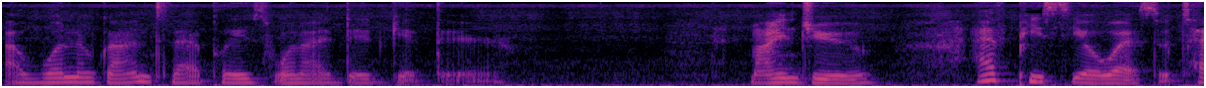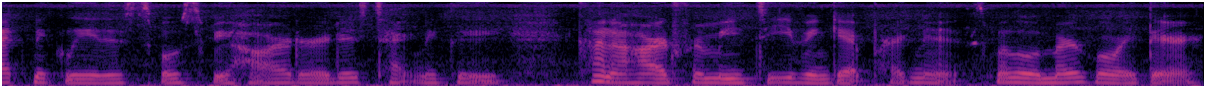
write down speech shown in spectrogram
I wouldn't have gotten to that place when I did get there. Mind you, I have PCOS, so technically it is supposed to be harder. It is technically kind of hard for me to even get pregnant. It's my little miracle right there.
